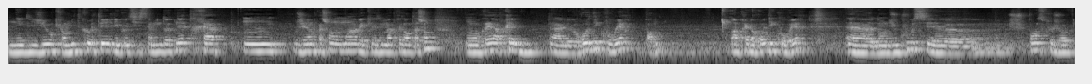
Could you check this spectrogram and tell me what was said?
négligé ou qui ont mis de côté l'écosystème .NET, j'ai l'impression au moins avec ma présentation, ont réappris à le redécouvrir, pardon, après le redécouvrir. Euh, donc du coup, c'est, euh, je pense que j'aurais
